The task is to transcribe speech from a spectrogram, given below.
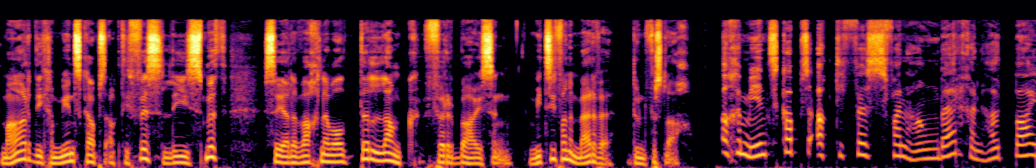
Maar die gemeenskapsaktivis Lee Smith sê hulle wag nou al te lank vir behuising. Mitsi van der Merwe doen verslag. 'n Gemeenskapsaktivis van Hangberg en Houtbaai,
